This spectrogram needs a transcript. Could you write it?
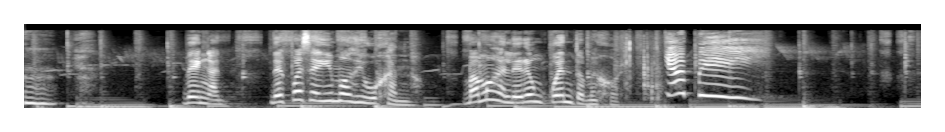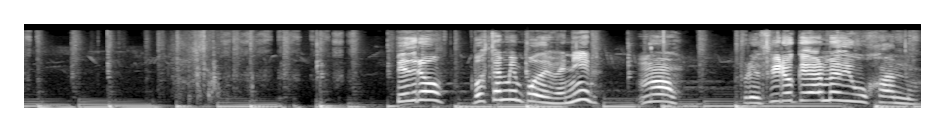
Mm. Vengan, después seguimos dibujando. Vamos a leer un cuento mejor. Vos también podés venir. No, prefiero quedarme dibujando.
